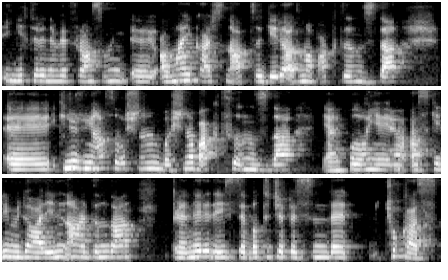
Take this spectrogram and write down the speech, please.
İngiltere'nin ve Fransa'nın e, Almanya karşısında attığı geri adıma baktığınızda e, İkinci Dünya Savaşı'nın başına baktığınızda yani Polonya'ya askeri müdahalenin ardından e, neredeyse Batı cephesinde çok az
